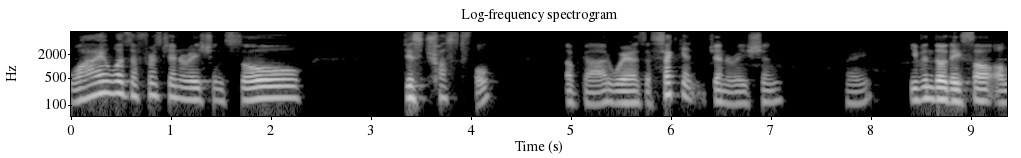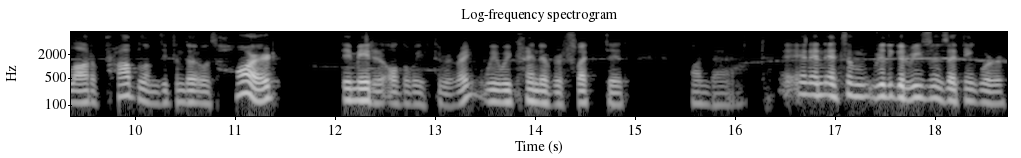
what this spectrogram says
Why was the first generation so distrustful of God, whereas the second generation, right, even though they saw a lot of problems, even though it was hard, they made it all the way through, right? We, we kind of reflected on that. And, and, and some really good reasons I think were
